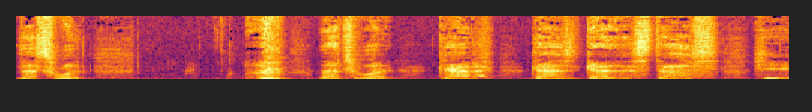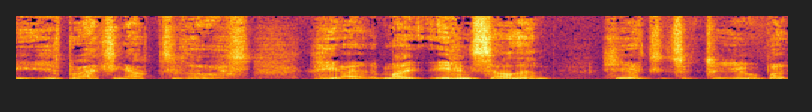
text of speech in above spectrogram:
That's what. that's what Gad, Gad, Gaddis does. He is branching out to those. He uh, might even sell them here to, to you, but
